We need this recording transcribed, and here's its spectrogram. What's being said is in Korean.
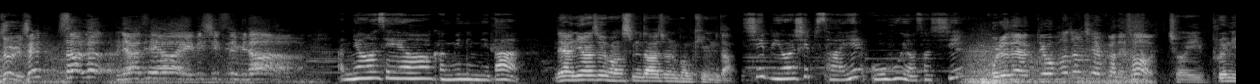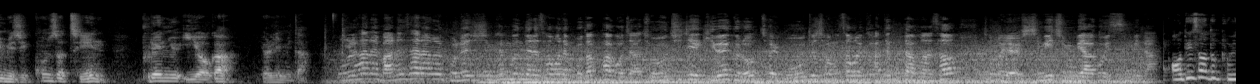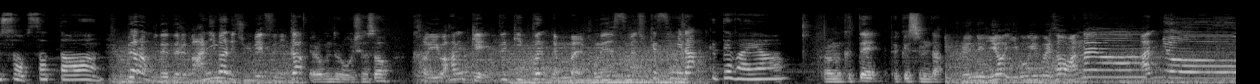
둘, 셋! Absolute! 안녕하세요, AB6IX입니다. 안녕하세요. 강민입니다. 네 안녕하세요 반갑습니다 저는 범키입니다 12월 14일 오후 6시 고려대학교 화정체육관에서 저희 Brand New Music 콘서트인 브랜뉴 이어가 열립니다 올 한 해 많은 사랑을 보내주신 팬분들의 성원에 보답하고자 좋은 취지의 기획으로 저희 모두 정성을 가득 담아서 정말 열심히 준비하고 있습니다. 어디서도 볼 수 없었던 특별한 무대들을 많이 많이 준비했으니까 여러분들 오셔서 저희와 함께 뜻깊은 연말 보내셨으면 좋겠습니다. 그때 봐요. 그러면 그때 뵙겠습니다 브랜뉴 이어 2019에서 만나요. 안녕.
